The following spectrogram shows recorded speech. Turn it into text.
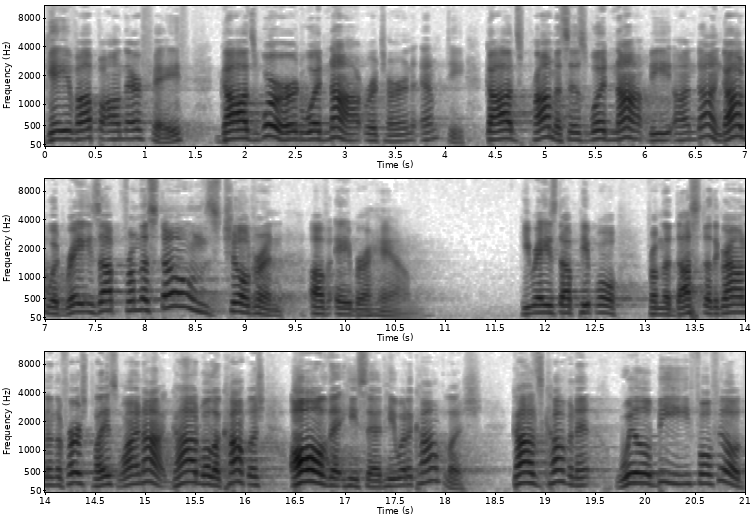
gave up on their faith, God's word would not return empty. God's promises would not be undone. God would raise up from the stones children of Abraham. He raised up people from the dust of the ground in the first place. Why not? God will accomplish all that He said He would accomplish. God's covenant will be fulfilled,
